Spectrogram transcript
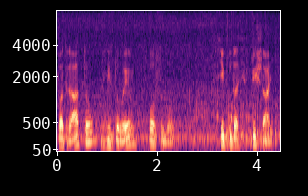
квадрато гніздовим способом. Всі кудись спішать.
